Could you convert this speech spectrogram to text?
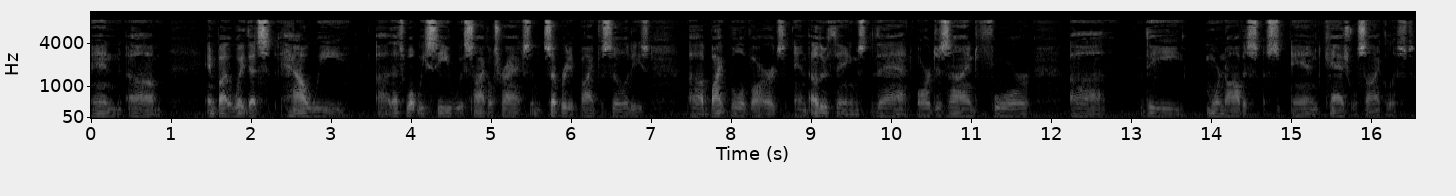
And um, and by the way, that's how we uh, that's what we see with cycle tracks and separated bike facilities, uh, bike boulevards, and other things that are designed for uh, the more novice and casual cyclist.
